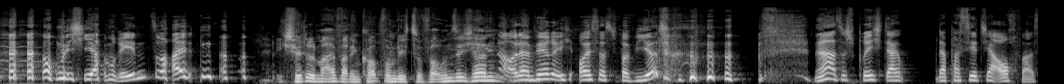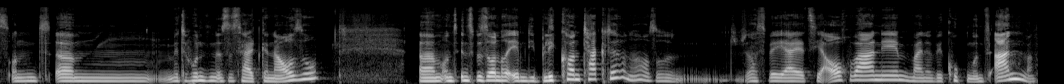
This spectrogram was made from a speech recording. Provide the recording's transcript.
um mich hier am Reden zu halten. Ich schüttel mal einfach den Kopf, um dich zu verunsichern. Genau, dann wäre ich äußerst verwirrt. ne, also sprich, da, da passiert ja auch was. Und ähm, mit Hunden ist es halt genauso. Ähm, und insbesondere eben die Blickkontakte, ne, also was wir ja jetzt hier auch wahrnehmen. Ich meine, wir gucken uns an. Man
